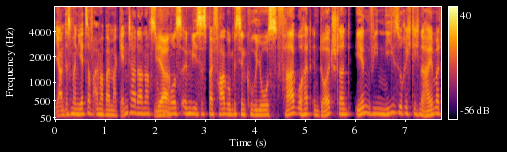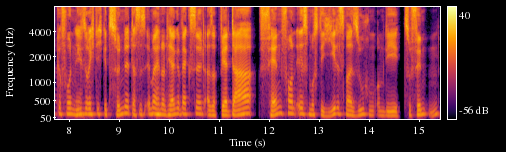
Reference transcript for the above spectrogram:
Ja, und dass man jetzt auf einmal bei Magenta danach suchen Ja. muss, irgendwie ist es bei Fargo ein bisschen kurios. Fargo hat in Deutschland irgendwie nie so richtig eine Heimat gefunden, nie Nee. so richtig gezündet. Das ist immer hin und her gewechselt. Also wer da Fan von ist, musste jedes Mal suchen, um die zu finden.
